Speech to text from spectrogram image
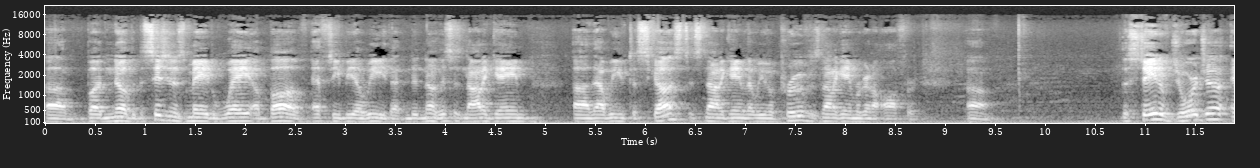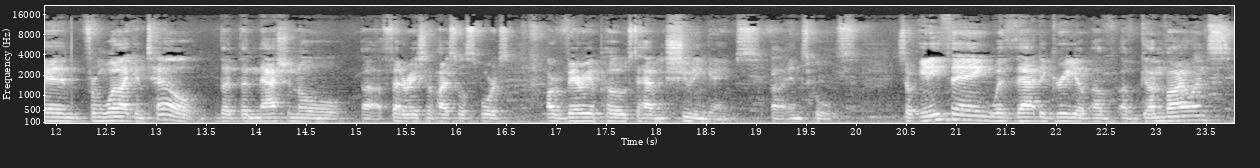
Um, but no, the decision is made way above FCBOE that no, this is not a game uh, that we've discussed. It's not a game that we've approved. It's not a game we're going to offer. Um, the state of Georgia, and from what I can tell, that the National uh, Federation of High School Sports are very opposed to having shooting games uh, in schools. So anything with that degree of, of, of gun violence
